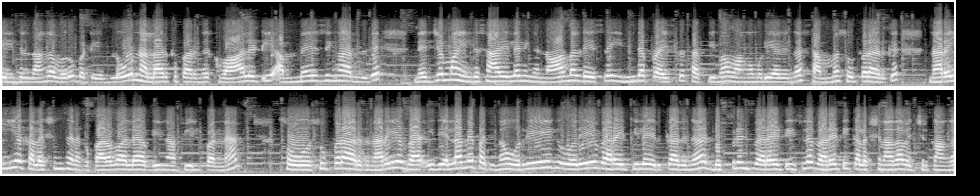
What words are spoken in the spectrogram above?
ரேஞ்சில் தாங்க வரும். பட் எவ்வளோ நல்லா இருக்கு பாருங்க. குவாலிட்டி அமேசிங்கா இருந்தது. நிஜமா இந்த சாரியில நீங்க நார்மல் டேஸ்ல இந்த ப்ரைஸில் சத்தியமா வாங்க முடியாதுங்க. செம்ம சூப்பரா இருக்கு. நிறைய கலெக்ஷன்ஸ் எனக்கு பரவாயில்ல அப்படின்னு நான் ஃபீல் பண்ணேன். ஸோ சூப்பரா இருக்கு. நிறைய இது எல்லாமே பாத்தீங்கன்னா ஒரே ஒரே வெரைட்டில இருக்காதுங்க. டிஃப்ரெண்ட் வெரைட்டிஸ்ல வெரைட்டி கலெக்ஷனா தான் வச்சிருக்காங்க.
